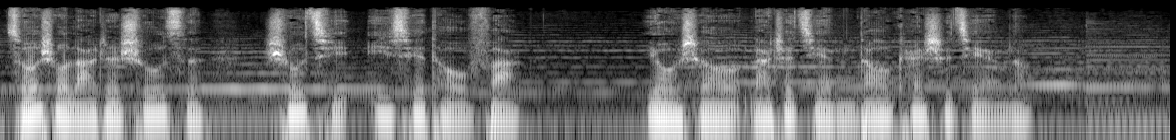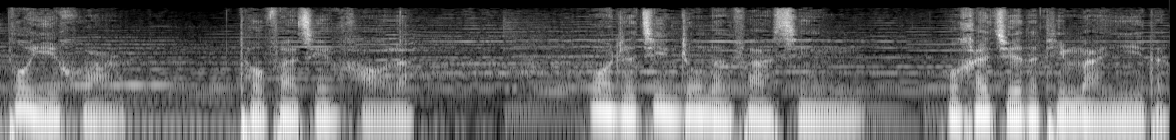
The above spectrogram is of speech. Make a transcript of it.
左手拿着梳子梳起一些头发，右手拿着剪刀开始剪了。不一会儿，头发剪好了。望着镜中的发型，我还觉得挺满意的。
